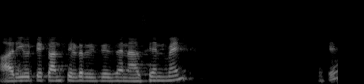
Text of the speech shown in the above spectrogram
Or you to consider it as an assignment? Okay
